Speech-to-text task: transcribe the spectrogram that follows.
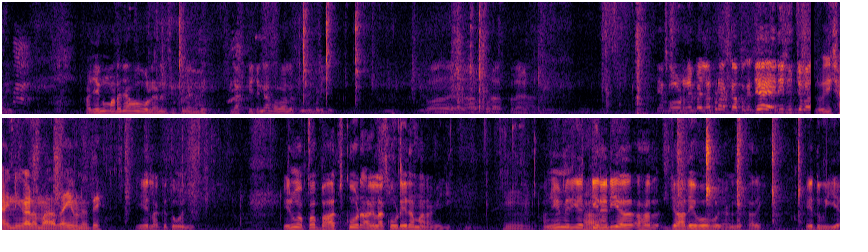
ਪਲੀਜ਼ ਹਜੇ ਨੂੰ ਮਾੜਾ ਜਿਹਾ ਹੋ ਲੈਣ ਸੁੱਕ ਲੈਣ ਦੇ। ਚੰਗਾ ਹਵਾ ਲੱਗੂ ਮੜੀ ਜੀ ਇਹ ਬੋਰਡ ਨੇ ਪਹਿਲਾਂ ਪੜਾਕਾ ਪਕਜਿਆ ਇਹਦੀ ਸੁੱਚ ਵਾ- ਲੋ ਜੀ ਸ਼ਾਈਨਿੰਗ ਵਾਲਾ ਮਾਰਦਾ ਹੀ ਹੁਣ ਤੇ। ਇਹ ਲੱਗ ਤੋਂ ਜੀ। ਇਹਨੂੰ ਆਪਾਂ ਬਾਅਦ ਚ ਕੋਡ ਅਗਲਾ ਕੋਡ ਇਹਦਾ ਮਾਰਾਂਗੇ ਜੀ। ਹੂੰ। ਹਾਂਜੀ ਮੇਰੀ ਇਹਨਾਂ ਦੀ ਆਹ ਜਿਆਦੇ ਉਹ ਹੋ ਜਾਣਗੇ ਸਾਰੇ। ਇਹ ਦੂਈ ਆ।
